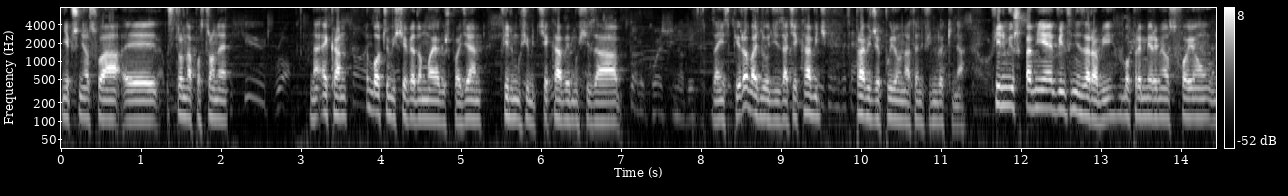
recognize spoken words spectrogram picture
nie przyniosła yy, strona po stronę na ekran, no bo oczywiście wiadomo, jak już powiedziałem, film musi być ciekawy, musi za, zainspirować ludzi, zaciekawić, sprawić, że pójdą na ten film do kina. Film już pewnie więcej nie zarobi, bo premier miał swoją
